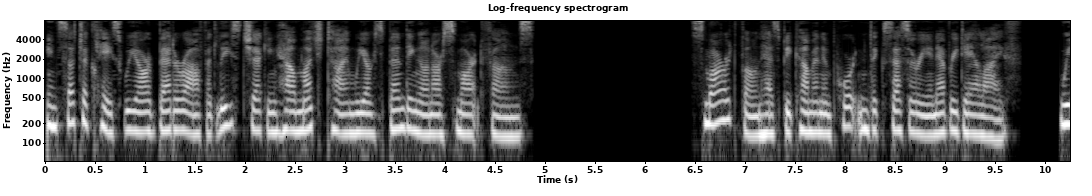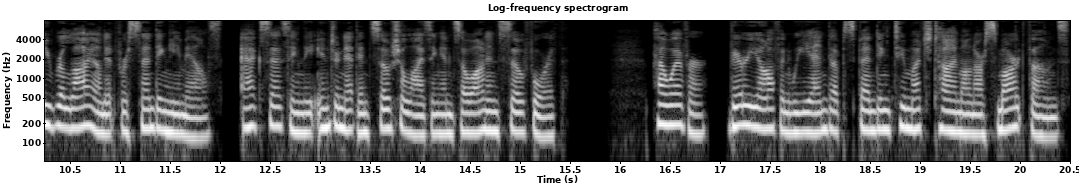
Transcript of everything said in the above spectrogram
In such a case, we are better off at least checking how much time we are spending on our smartphones. Smartphone has become an important accessory in everyday life. We rely on it for sending emails, accessing the internet, and socializing, and so on and so forth. However, very often we end up spending too much time on our smartphones,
